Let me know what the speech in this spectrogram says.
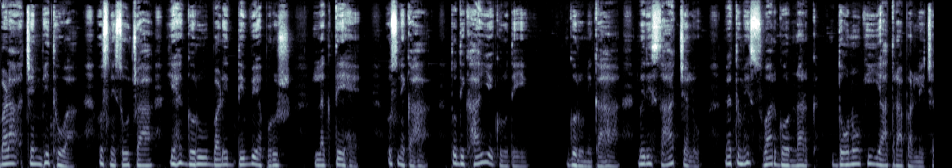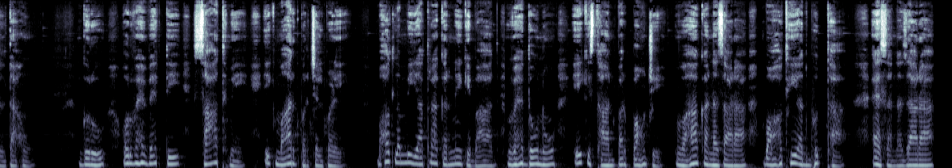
बड़ा अचंभित हुआ। उसने सोचा, यह गुरु बड़े दिव्य पुरुष लगते हैं। उसने कहा तो दिखाइए गुरुदेव। गुरु ने कहा, मेरे साथ चलो। मैं तुम्हें स्वर्ग और नर्क दोनों की यात्रा पर ले चलता हूँ। गुरु और वह व्यक्ति साथ में एक मार्ग पर चल पड़े। बहुत लंबी यात्रा करने के बाद वह दोनों एक स्थान पर पहुँचे। वहाँ का नज़ारा बहुत ही अद्भुत था। ऐसा नज़ारा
